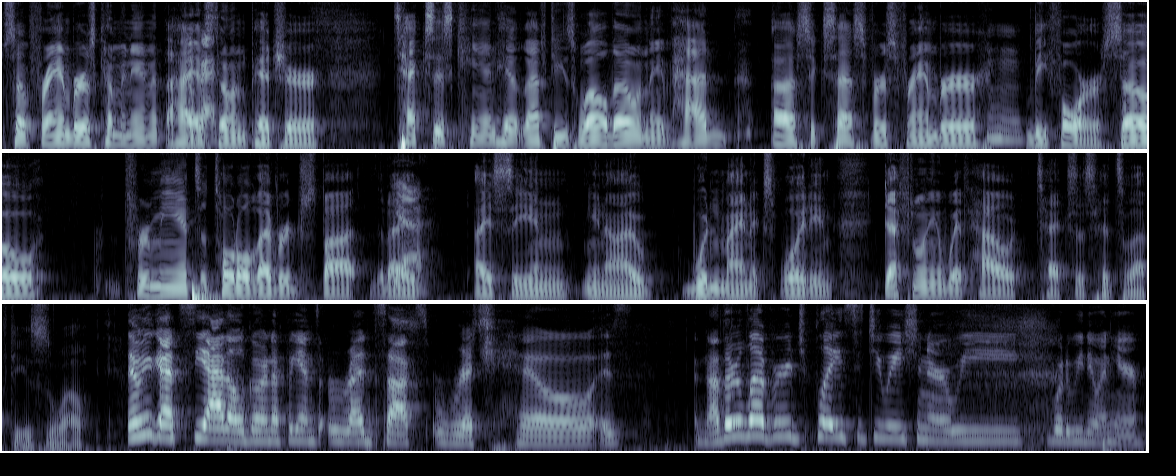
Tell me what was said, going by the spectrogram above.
So Framber is coming in at the highest Okay. owned pitcher. Texas can hit lefties well though, and they've had uh, success versus Framber Mm-hmm. before. So for me, it's a total leverage spot that Yeah. I I see, and you know I wouldn't mind exploiting. Definitely with how Texas hits lefties as well. Then we got Seattle going up against Red Sox. Rich Hill is another leverage play situation. Or are we? What are we doing here?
